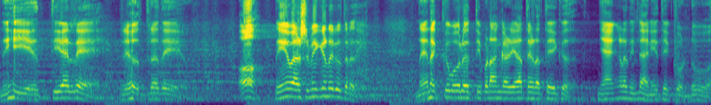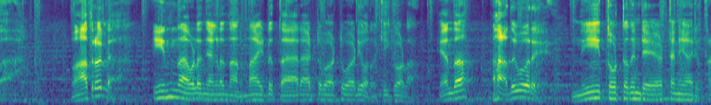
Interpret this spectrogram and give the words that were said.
നീ എത്തിയല്ലേ രുദ്രദേവ്? ഓ നീ വിഷമിക്കേണ്ട രുദ്രദേവ്. നിനക്ക് പോലും എത്തിപ്പെടാൻ കഴിയാത്ത ഇടത്തേക്ക് ഞങ്ങൾ നിന്റെ അനിയത്തെ കൊണ്ടുപോവാ. മാത്രമല്ല ഇന്ന് അവളെ ഞങ്ങൾ നന്നായിട്ട് താരാട്ട് പാട്ടുപാടി ഉറക്കിക്കോളാം. എന്താ? അതുപോലെ നീ തൊട്ടതിന്റെ ഏട്ടനെയാ രുദ്ര.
